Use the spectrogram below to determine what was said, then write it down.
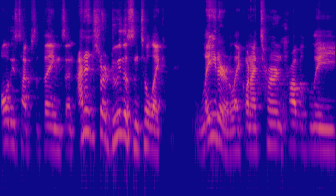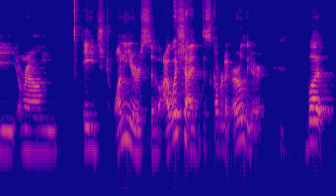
all these types of things and i didn't start doing this until like later like when i turned probably around age 20 or so. I wish I discovered it earlier, but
